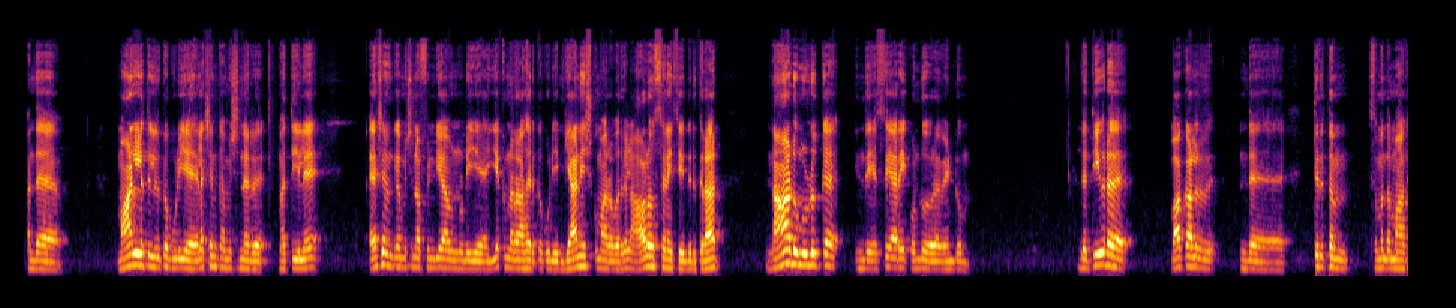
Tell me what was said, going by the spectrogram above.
அந்த மாநிலத்தில் இருக்கக்கூடிய எலெக்ஷன் கமிஷனர் மத்தியிலே எலெக்ஷன் கமிஷன் ஆஃப் இந்தியாவினுடைய இயக்குனராக இருக்கக்கூடிய கியானேஷ்குமார் அவர்கள் ஆலோசனை செய்திருக்கிறார். நாடு முழுக்க இந்த எஸ்ஐஆரை கொண்டு வர வேண்டும். இந்த தீவிர வாக்காளர் இந்த திருத்தம் சம்பந்தமாக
